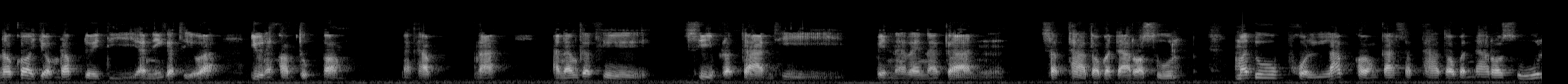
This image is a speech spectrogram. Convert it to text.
เราก็ยอมรับโดยดี อันนี้ก็ถือว่าอยู่ในความถูกต้องนะครับนะ อันนั้นก็คือสี่ประการที่เป็นอะไรนะการศรัทธาต่อบรรดารอซูล มาดูผลลัพธ์ของการศรัทธาต่อบรรดารอซูล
